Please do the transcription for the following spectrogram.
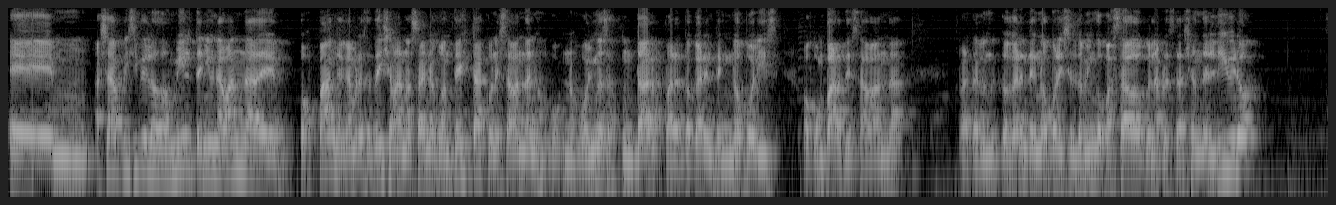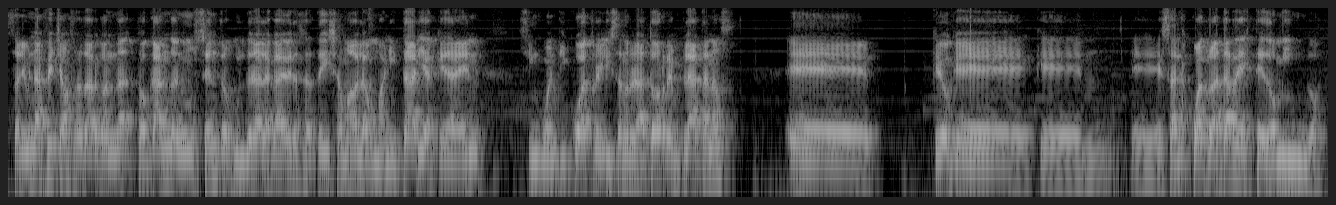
eh, allá a principios de los 2000 tenía una banda de post-punk acá en Brazategui llamada No Sabe No Contesta. Con esa banda nos, volvimos a juntar para tocar en Tecnópolis, o comparte esa banda, para tocar en Tecnópolis el domingo pasado con la presentación del libro. Salió una fecha, vamos a estar tocando en un centro cultural acá de Brazategui llamado La Humanitaria, queda en 54 y Lisandro de la Torre, en Plátanos. Eh, creo que, eh, es a las 4 de la tarde este domingo.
